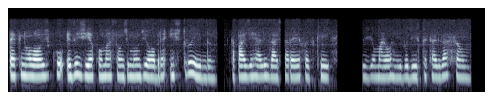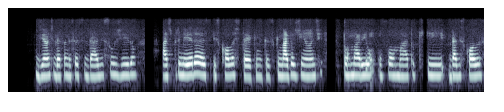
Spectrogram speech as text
tecnológico exigia a formação de mão de obra instruída capaz de realizar as tarefas que exigiam maior nível de especialização. Diante dessa necessidade surgiram as primeiras escolas técnicas, que mais adiante formariam o formato que, das escolas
